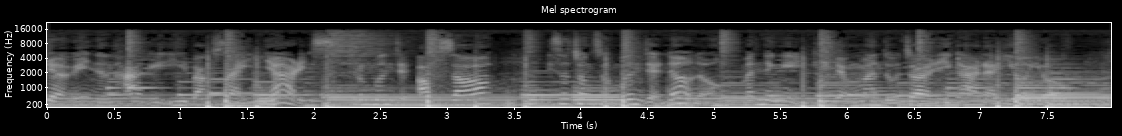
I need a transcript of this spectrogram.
들려있는 학위 2박 4일 야리스 트럭 문제 없어. 이서 청소 문제 노노 만능이 기병만도 저리 가라 요요.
